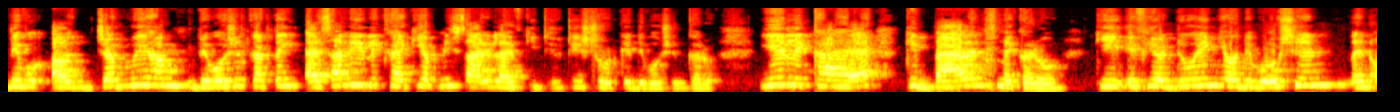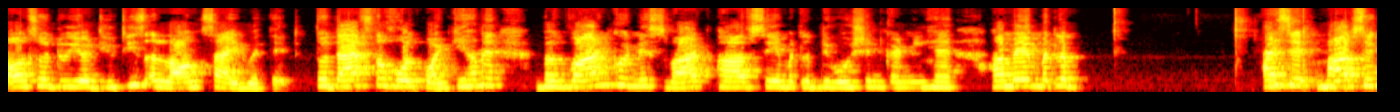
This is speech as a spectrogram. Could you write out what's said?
जब भी हम डिवोशन करते हैं, ऐसा नहीं लिखा है कि अपनी सारी लाइफ की ड्यूटी छोड़ के डिवोशन करो। ये लिखा है कि बैलेंस में करो, कि if you are doing your devotion and also do your duties alongside with it तो दैट्स द होल पॉइंट कि हमें भगवान को निस्वार्थ भाव से मतलब डिवोशन करनी है। हमें मतलब ऐसे भाव से,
